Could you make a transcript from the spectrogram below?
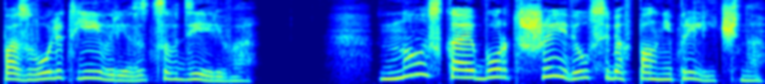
позволит ей врезаться в дерево но скайборд Шей вел себя вполне прилично.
